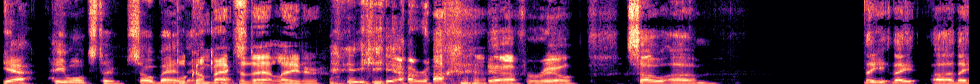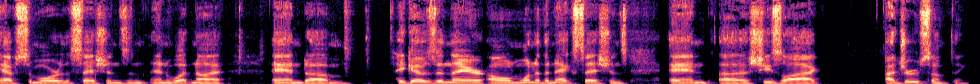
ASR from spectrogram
yeah he wants to so bad We'll come back to that later. yeah right. Yeah for real. So um they they uh they have some more of the sessions and and whatnot. And um he goes in there on one of the next sessions and uh she's like i drew something.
